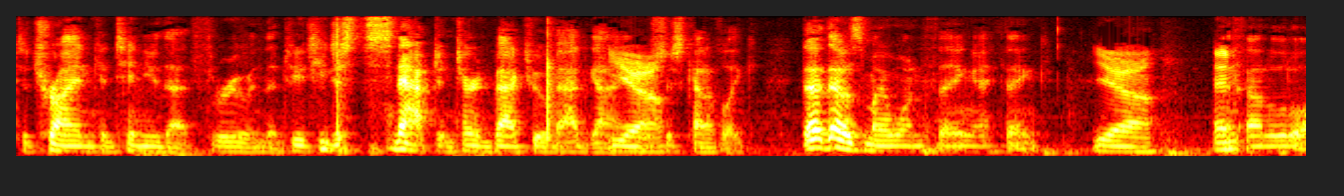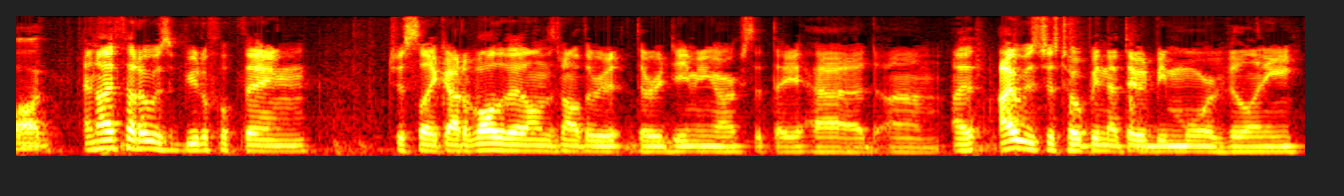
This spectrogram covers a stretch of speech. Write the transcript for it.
to try and continue that through, and then he, he just snapped and turned back to a bad guy. Yeah. it was just kind of like that. That was my one thing I think Yeah. I And found a little odd. and I thought it was a beautiful thing. Just like out of all the villains and all the the redeeming arcs that they had, um, I I was just hoping that they would be more villainy.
